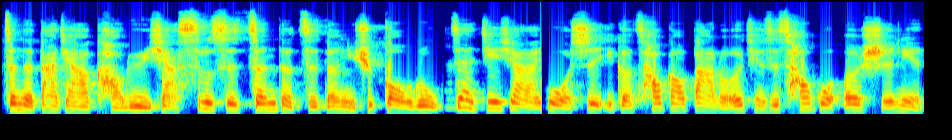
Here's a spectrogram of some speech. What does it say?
真的大家要考虑一下，是不是真的值得你去购入。再接下来，如果是一个超高大楼，而且是超过二十年，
